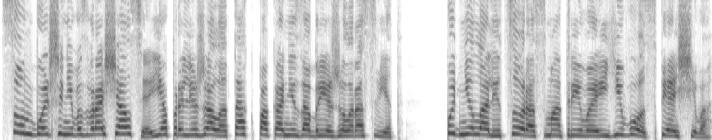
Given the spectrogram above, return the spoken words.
Сон больше не возвращался, я пролежала так, пока не забрежил рассвет. Подняла лицо, рассматривая его, спящего,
